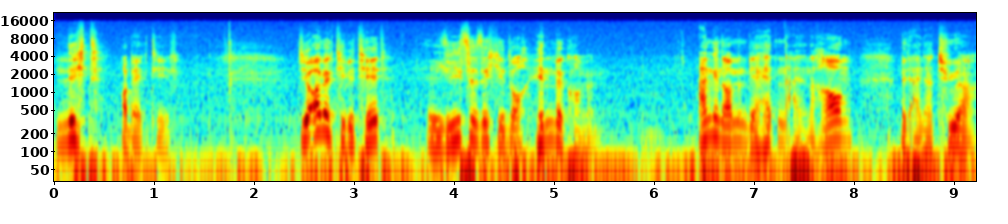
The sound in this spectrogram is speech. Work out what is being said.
nicht objektiv. Die Objektivität ließe sich jedoch hinbekommen. Angenommen, wir hätten einen Raum mit einer Tür.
